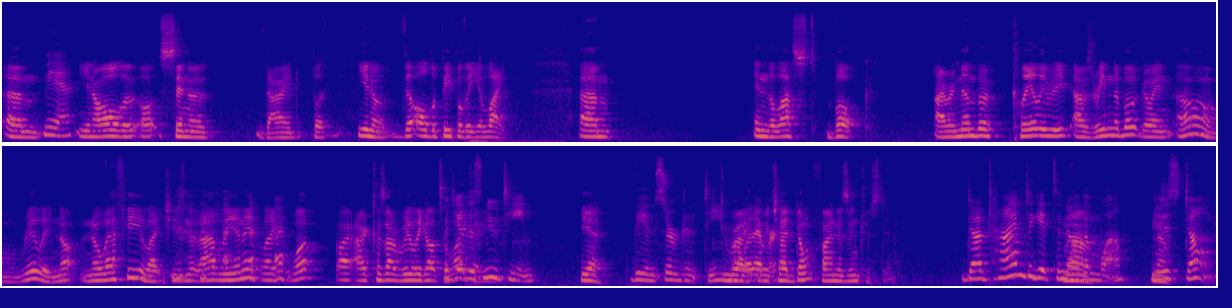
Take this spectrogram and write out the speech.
um, Yeah. you know all the all, Cinna died, but you know the, all the people that you like. Um, in the last book, I remember clearly. Read, I was reading the book, going, "Oh, really? Not no Effie? Like she's not hardly in it? Like what?" Because I, 'cause I really got to But you like have this her. new team, yeah, the Insurgent team or right, whatever. which I don't find as interesting. don't have time to get to know No. them well. You No. just don't.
